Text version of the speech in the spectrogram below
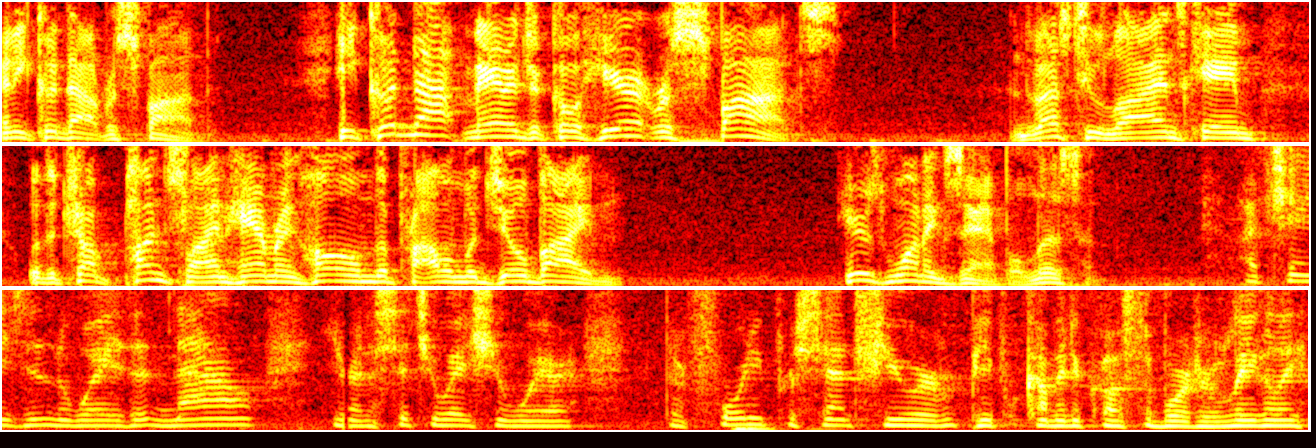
and he could not respond. He could not manage a coherent response. And the best two lines came with the Trump punchline hammering home the problem with Joe Biden. Here's one example. Listen. I've changed it in a way that now you're in a situation where there are 40% fewer people coming across the border illegally.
